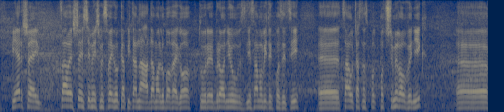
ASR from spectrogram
W pierwszej całe szczęście mieliśmy swojego kapitana Adama Lubawego, który bronił z niesamowitych pozycji. E, Cały czas nas po- podtrzymywał wynik. E,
